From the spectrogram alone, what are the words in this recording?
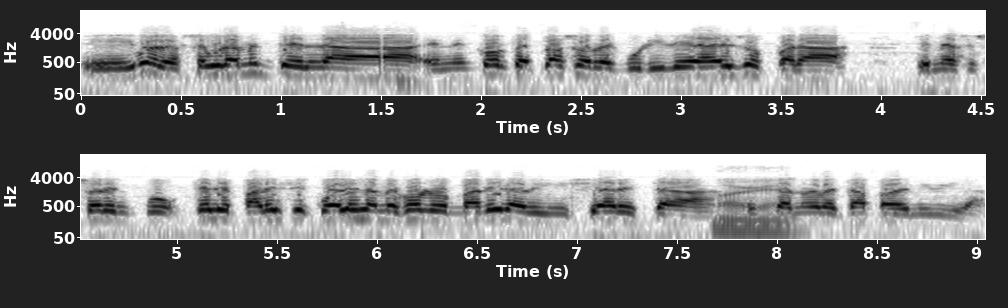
Y bueno, seguramente en, la, en el corto plazo recurriré a ellos para que me asesoren cu- qué les parece, cuál es la mejor manera de iniciar esta, esta nueva etapa de mi vida.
